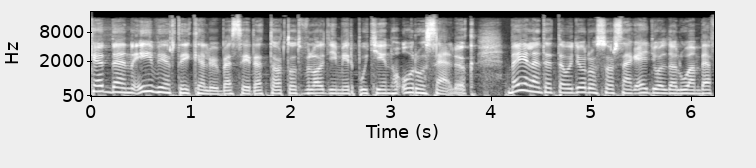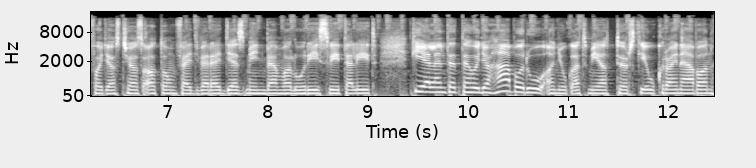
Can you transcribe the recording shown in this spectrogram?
Kedden évértékelő beszédet tartott Vladimir Putyin orosz elnök. Bejelentette, hogy Oroszország egyoldalúan befagyasztja az atomfegyver egyezményben való részvételét. Kijelentette, hogy a háború a nyugat miatt tört ki Ukrajnában.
